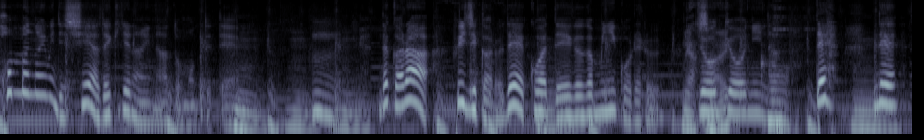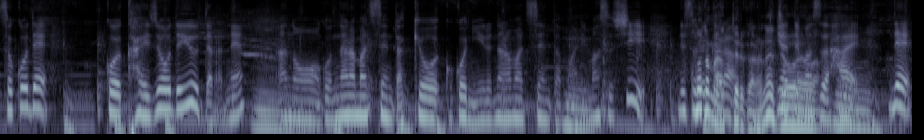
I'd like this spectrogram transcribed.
ほんまの意味でシェアできてないなと思ってて、うん。うんだからフィジカルでこうやって映画が見に来れる状況になって、うんでそこでこういう会場で言うたらね、うん。あのこう奈良町センター今日ここにいる奈良町センターもありますし、でここでもやってるからねやってます、は。はい、うん。で、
